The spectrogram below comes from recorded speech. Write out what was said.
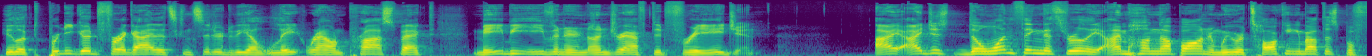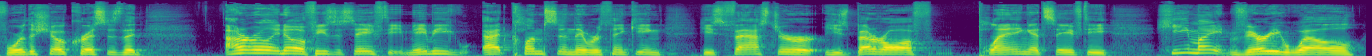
He looked pretty good for a guy that's considered to be a late round prospect, maybe even an undrafted free agent. I, I just, the one thing that's really I'm hung up on, and we were talking about this before the show, Chris, is that I don't really know if he's a safety. Maybe at Clemson they were thinking he's faster, he's better off playing at safety, he might very well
